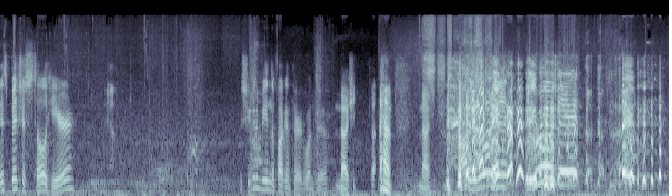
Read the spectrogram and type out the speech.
This bitch is still here? Yeah. Is she gonna be in the fucking third one too? No, she. no. Oh, you ruined it! You ruined it!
